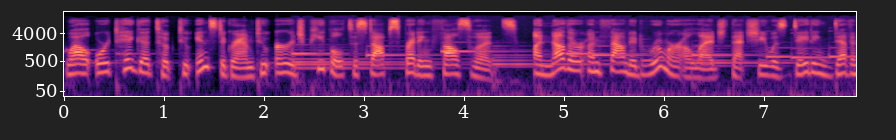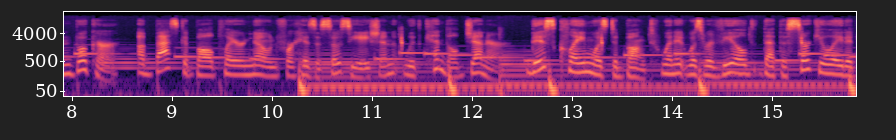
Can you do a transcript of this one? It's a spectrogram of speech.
while Ortega took to Instagram to urge people to stop spreading falsehoods. Another unfounded rumor alleged that she was dating Devin Booker, a basketball player known for his association with Kendall Jenner. This claim was debunked when it was revealed that the circulated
